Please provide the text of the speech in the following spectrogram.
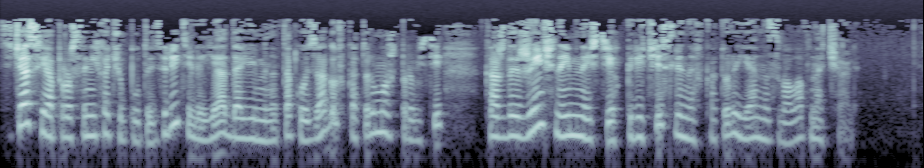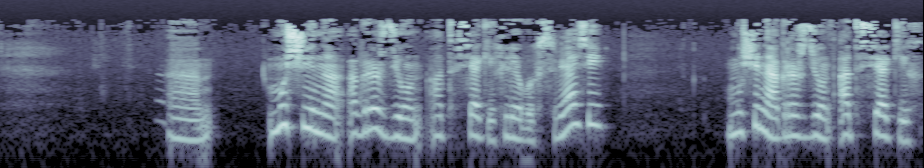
Сейчас я просто не хочу путать зрителя, я даю именно такой заговор, который может провести каждая женщина именно из тех перечисленных, которые я назвала в начале. Эм, Мужчина огражден от всяких левых связей. Мужчина огражден от всяких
